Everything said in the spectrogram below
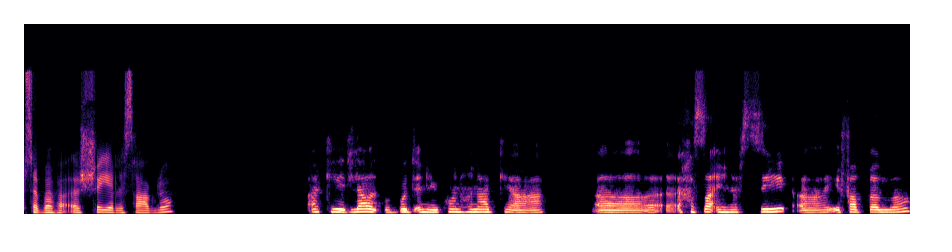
بسبب الشيء اللي صار له؟ أكيد لا بد أن يكون هناك آه، آه، أخصائي نفسي يفضل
